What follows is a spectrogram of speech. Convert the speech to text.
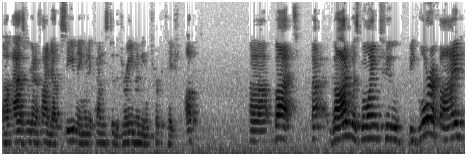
uh, as we're going to find out this evening when it comes to the dream and the interpretation of it. Uh, but uh, God was going to be glorified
